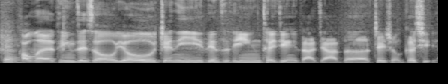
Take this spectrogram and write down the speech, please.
对，好，我们来听这首由 Jenny 连子婷推荐给大家的这首歌曲。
